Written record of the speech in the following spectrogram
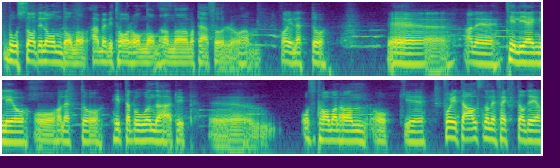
bostad i London och ja, men vi tar honom. Han har varit här förr och han har ju lätt att eh, han är tillgänglig och, och har lätt att hitta boende här typ. Eh, och så tar man han och eh, får inte alls någon effekt av det.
